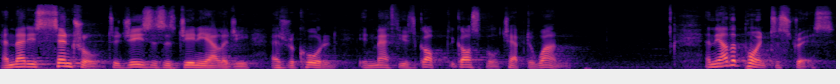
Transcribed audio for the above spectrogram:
and that is central to Jesus' genealogy as recorded in Matthew's Gospel, chapter 1. And the other point to stress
